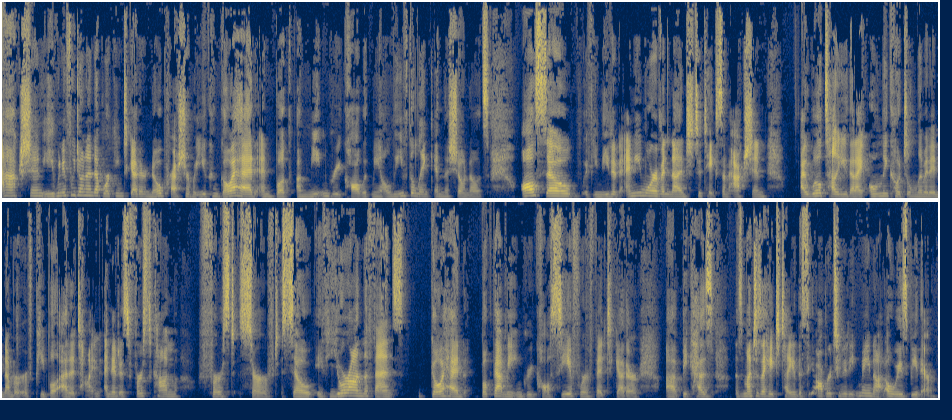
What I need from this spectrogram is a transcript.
action. Even if we don't end up working together, no pressure, but you can go ahead and book a meet and greet call with me. I'll leave the link in the show notes. Also, if you needed any more of a nudge to take some action, I will tell you that I only coach a limited number of people at a time, and it is first come, first served. So if you're on the fence, go ahead, book that meet and greet call, see if we're a fit together. Uh, because as much as I hate to tell you this, the opportunity may not always be there.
